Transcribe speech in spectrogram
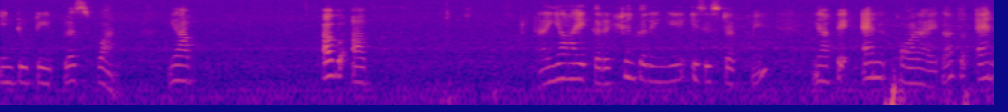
into t plus one यहाँ अब आप यहाँ एक करेक्शन करेंगे इस स्टेप में। यहाँ पे n और आएगा तो n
